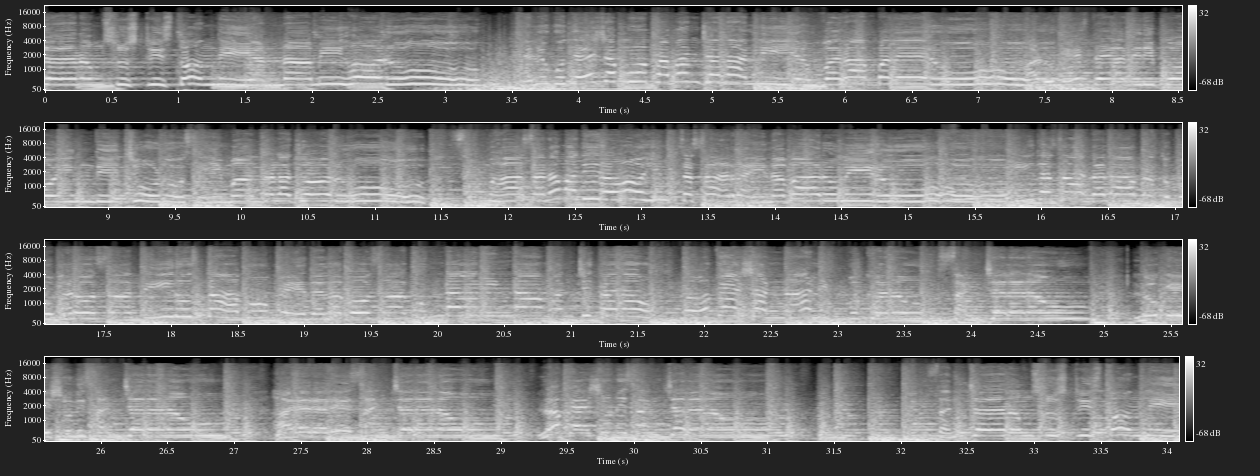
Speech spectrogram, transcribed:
సంచలనం సృష్టిస్తోంది అన్నా మీ హోరు. తెలుగుదేశపు ప్రపంచనాన్ని ఎవ్వరాపలేరు. అడుగేస్తే అదిరిపోయింది చూడు సీమాంధ్రల జోరు. సింహాసనం అధిరోహించ సారైన వారు మీరు. ఈద సాగల బ్రతుకు భరోసా తీరుస్తాము. పేదల కోసా గుండెల నిండా మంచితనం. లోకేష్ అన్నా నిప్పుకనం సంచలనం. లోకేశుని సంచలనం అరరే సంచలనం. లోకేషుని సంచలనం. సంచలనం సృష్టిస్తోంది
